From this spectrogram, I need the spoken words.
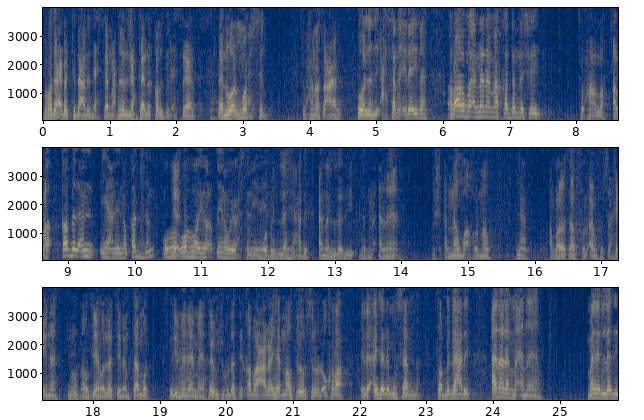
ما هو ده عبادة الله على الإحسان ما إحنا نرجع تاني لقضية الإحسان. لأن هو المحسن سبحانه وتعالى. هو الذي أحسن إلينا رغم أننا ما قدمنا شيء. سبحان الله. الله. قبل أن يعني نقدم وهو, يا- وهو يعطينا ويحسن إلينا. وبالله عليك أنا الذي لما أنام مش النوم أخو الموت. نعم. الله يتوفى الأنفس حين موت. موتها والتي لم تمت في منامها. فيمسك التي قضى عليها الموت ويرسل الأخرى إلى أجل مسمى. طب بالله عليك أنا لما أنام. من الذي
